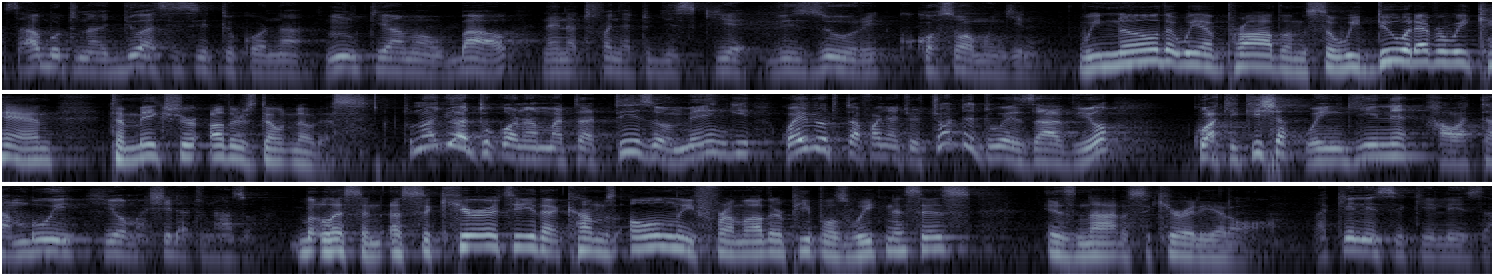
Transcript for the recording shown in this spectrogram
Kwa sababu tunajua sisi tuko na mti ama ubao na inatufanya tujisikie vizuri kukosoa mwingine We know that we have problems, so we do whatever we can to make sure others don't notice. tunajua tuko na matatizo mengi kwa hivyo tutafanya chochote tuwezavyo kuhakikisha wengine hawatambui hiyo mashida tunazo But listen, a security that comes only from other people's weaknesses is not a security at all. Lakini sikiliza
